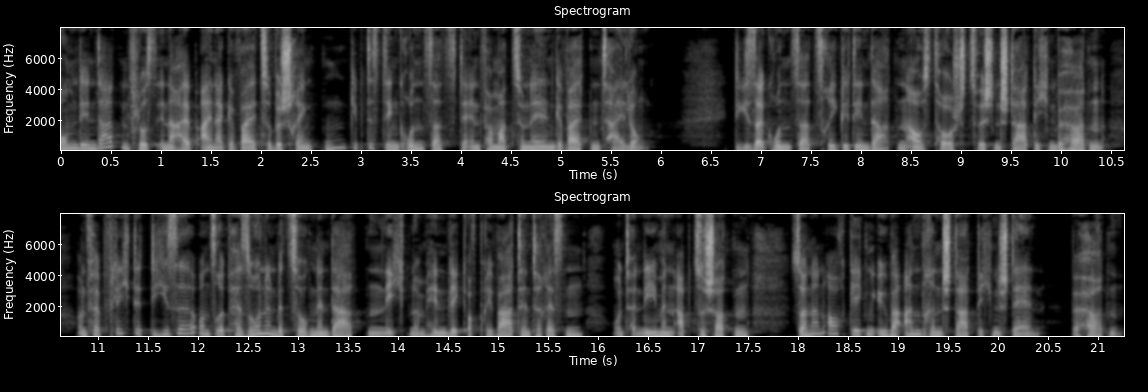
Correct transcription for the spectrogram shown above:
Um den Datenfluss innerhalb einer Gewalt zu beschränken, gibt es den Grundsatz der informationellen Gewaltenteilung. Dieser Grundsatz regelt den Datenaustausch zwischen staatlichen Behörden und verpflichtet diese, unsere personenbezogenen Daten nicht nur im Hinblick auf private Interessen, Unternehmen abzuschotten, sondern auch gegenüber anderen staatlichen Stellen, Behörden.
